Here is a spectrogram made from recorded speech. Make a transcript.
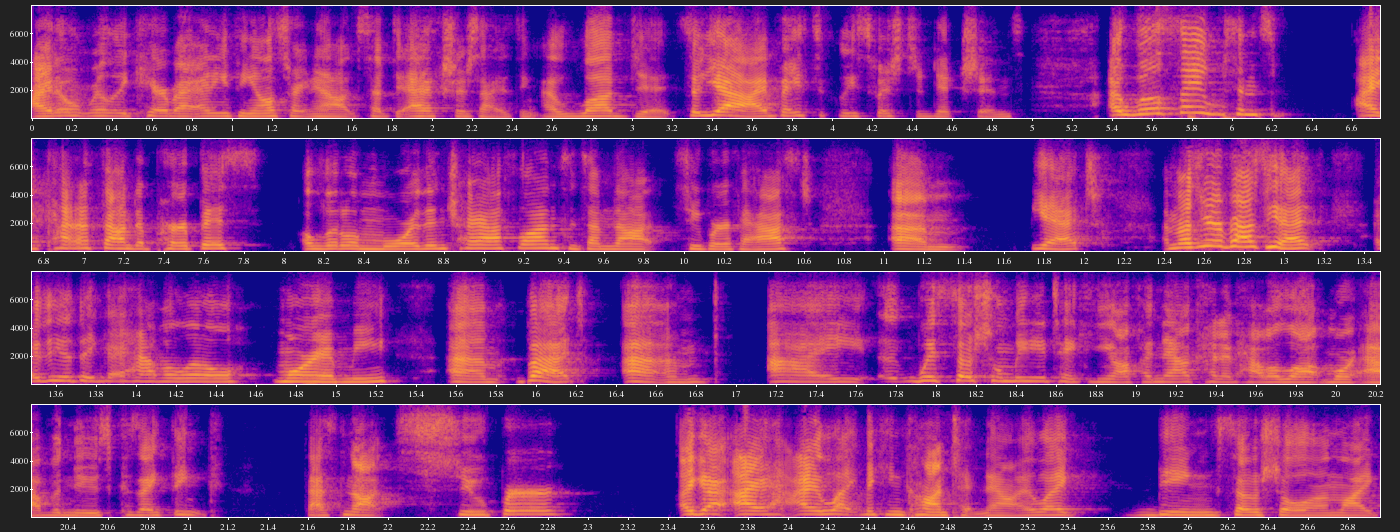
I don't really care about anything else right now except exercising. I loved it. So yeah, I basically switched addictions. I will say since I kind of found a purpose a little more than triathlon since I'm not super fast um, yet. I'm not super fast yet. I do think I have a little more in me. Um, but um, I, with social media taking off, I now kind of have a lot more avenues because I think that's not super. Like I, I, I like making content now. I like being social and like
